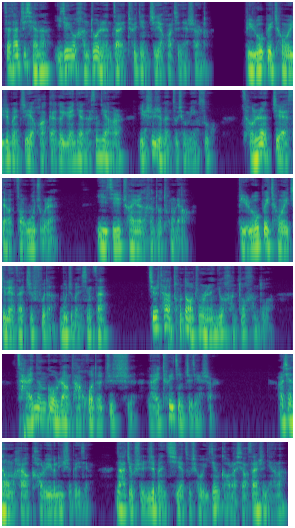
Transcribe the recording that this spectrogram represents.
在他之前呢，已经有很多人在推进职业化这件事儿了，比如被称为日本职业化改革原点的森健儿，也是日本足球名宿，曾任 GSL 总务主任。以及船员的很多同僚，比如被称为这联赛之父的木之本幸三，其实他的同道中人有很多很多，才能够让他获得支持来推进这件事儿。而且呢，我们还要考虑一个历史背景，那就是日本企业足球已经搞了小三十年了，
